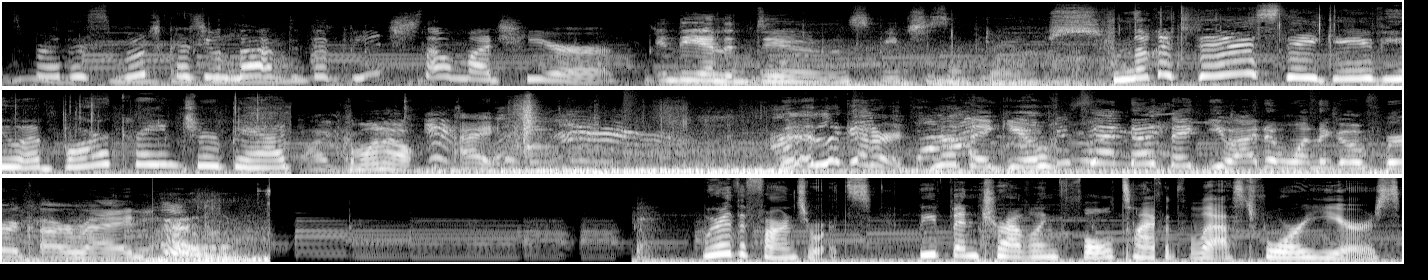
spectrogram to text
It's for the smooch because you loved the beach so much here. Indiana Dunes beaches and Dumps. Look at this. They gave you a bark ranger badge. All right, come on out. Hi. Look at her. No, thank you. She said no, thank you. I don't want to go for a car ride. We're the Farnsworths. We've been traveling full time for the last four years.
